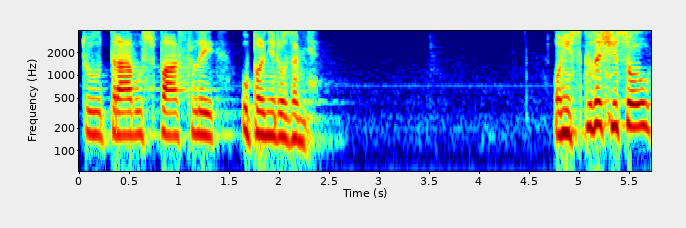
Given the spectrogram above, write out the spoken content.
tu trávu spásli úplně do země. Oni skutečně jsou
